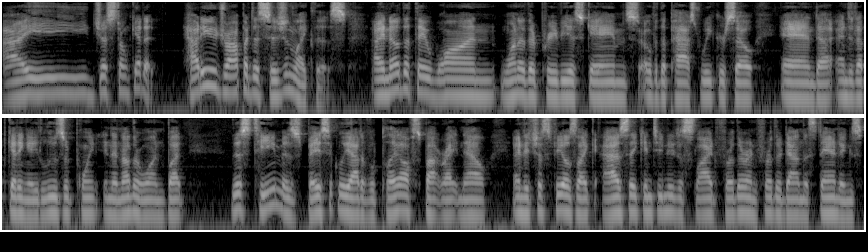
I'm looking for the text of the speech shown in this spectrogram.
I just don't get it. How do you drop a decision like this? I know that they won one of their previous games over the past week or so and uh, ended up getting a loser point in another one, but this team is basically out of a playoff spot right now, and it just feels like as they continue to slide further and further down the standings,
